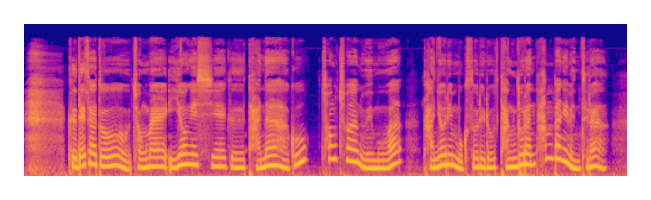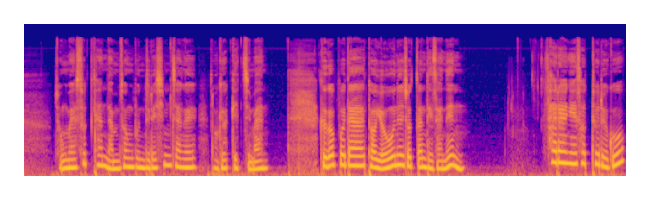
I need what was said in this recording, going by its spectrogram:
그 대사도 정말 이영애 씨의 그 단아하고 청초한 외모와 가녀린 목소리로 당돌한 한방의 멘트라 정말 숱한 남성분들의 심장을 녹였겠지만 그것보다 더 여운을 줬던 대사는 사랑에 서투르고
